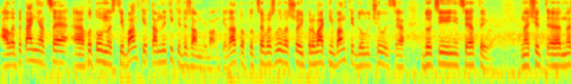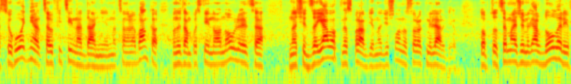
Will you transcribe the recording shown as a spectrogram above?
але питання це е, готовності банків. Там не тільки державні банки, да? тобто це важливо, що і приватні банки долучилися до цієї ініціативи. Значить, е, на сьогодні це офіційні дані Національного банку, вони там постійно оновлюються. Значить, заявок насправді надійшло на 40 мільярдів. Тобто це майже мільярд доларів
